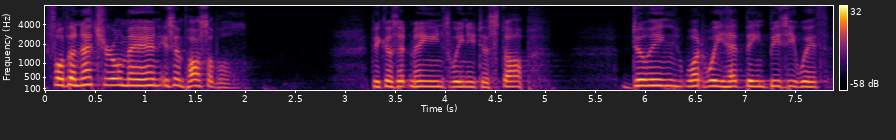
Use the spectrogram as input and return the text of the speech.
for the natural man is impossible because it means we need to stop doing what we have been busy with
